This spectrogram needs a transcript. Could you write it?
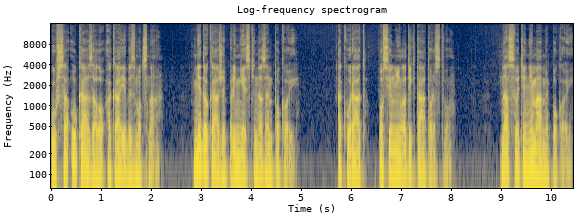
Už sa ukázalo, aká je bezmocná nedokáže priniesť na zem pokoj. Akurát posilnila diktátorstvo. Na svete nemáme pokoj.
